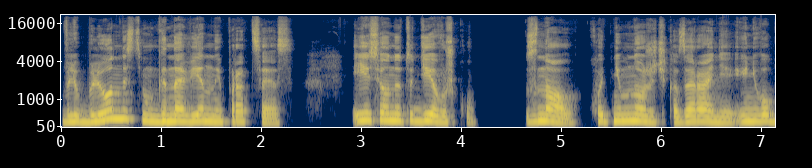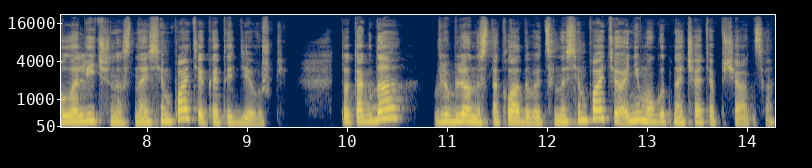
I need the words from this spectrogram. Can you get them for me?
Влюбленность— мгновенный процесс. И если он эту девушку знал хоть немножечко заранее, и у него была личностная симпатия к этой девушке, то тогда влюбленность накладывается на симпатию, они могут начать общаться.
